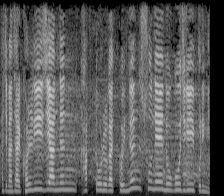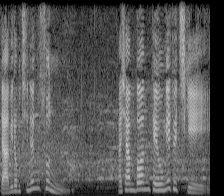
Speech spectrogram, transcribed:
하지만 잘 걸리지 않는 각도를 갖고 있는 순의 노고지리 뿔입니다. 밀어붙이는 순. 다시 한번 대웅의 되치기.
